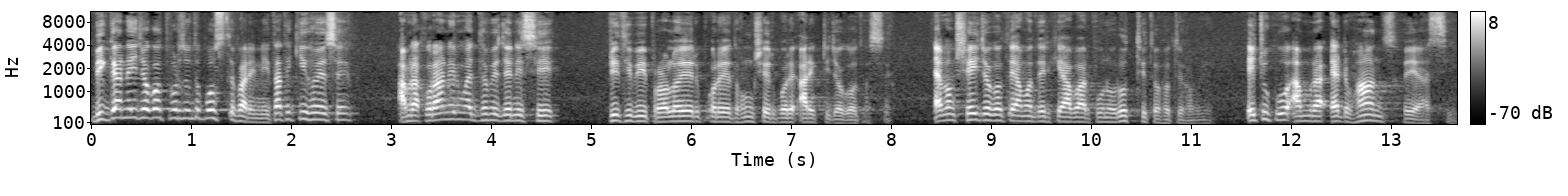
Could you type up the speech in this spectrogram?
বিজ্ঞান এই জগৎ পর্যন্ত পৌঁছতে পারেনি। তাতে কি হয়েছে? আমরা কোরআনের মাধ্যমে জেনেছি, পৃথিবী প্রলয়ের পরে, ধ্বংসের পরে আরেকটি জগৎ আছে। এবং সেই জগতে আমাদেরকে আবার পুনরুত্থিত হতে হবে। এটুকু আমরা অ্যাডভান্স হয়ে আছি।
